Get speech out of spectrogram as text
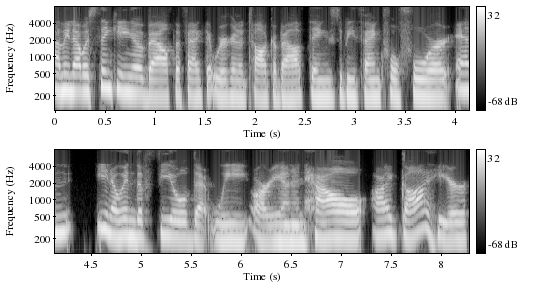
I mean, I was thinking about the fact that we're going to talk about things to be thankful for. And you know, in the field that we are in and how I got here.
